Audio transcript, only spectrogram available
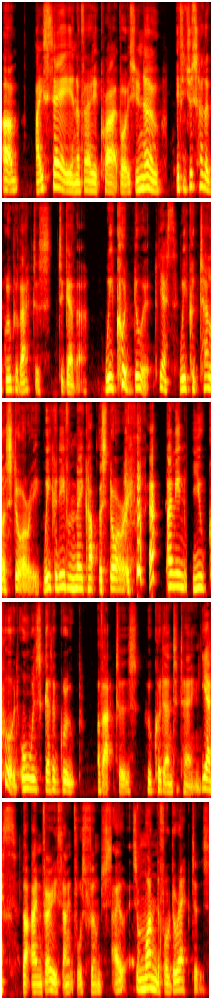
Um, I say in a very quiet voice, you know, if you just had a group of actors together, we could do it. Yes. We could tell a story. We could even make up the story. I mean, you could always get a group of actors who could entertain. Yes. But I'm very thankful for some, some wonderful directors.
